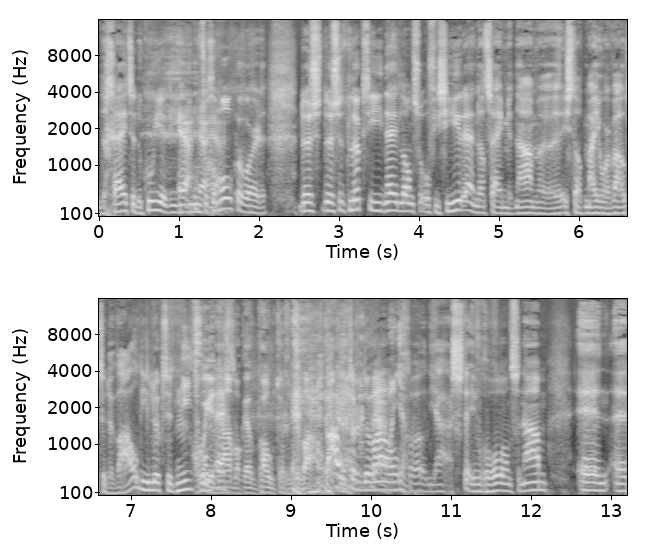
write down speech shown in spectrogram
de geiten, de koeien, die, ja, die moeten ja, gemolken worden. Dus, dus het lukt die Nederlandse officieren... en dat zijn met name, is dat major Wouter de Waal... die lukt het niet Goeie naam echt... ook, hè? Wouter de Waal. Wouter de Waal, ja, gewoon, ja, stevige Hollandse naam. En uh,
